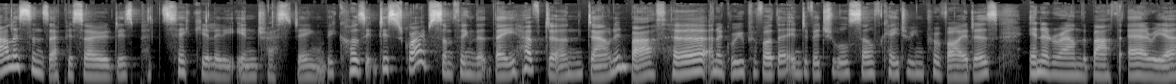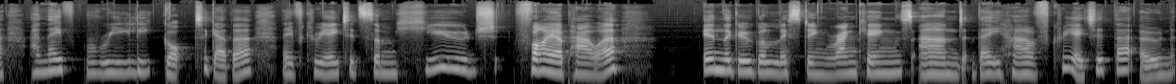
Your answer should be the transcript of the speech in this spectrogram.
Alison's episode is particularly interesting because it describes something that they have done down in Bath, her and a group of other individual self catering providers in and around the Bath area. And they've really got together. They've created some huge firepower in the Google listing rankings and they have created their own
